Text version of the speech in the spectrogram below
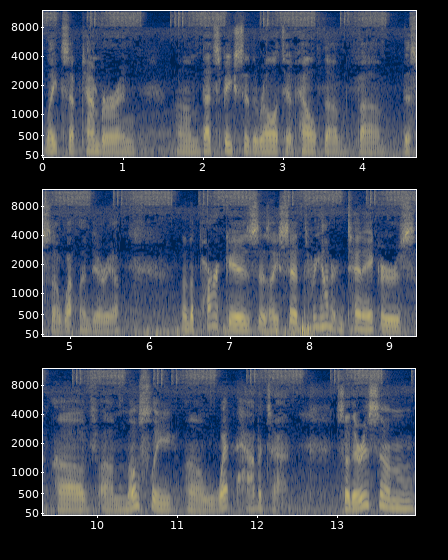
late September and um, that speaks to the relative health of uh, this uh, wetland area. Now, the park is, as I said, 310 acres of um, mostly uh, wet habitat. So there is some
